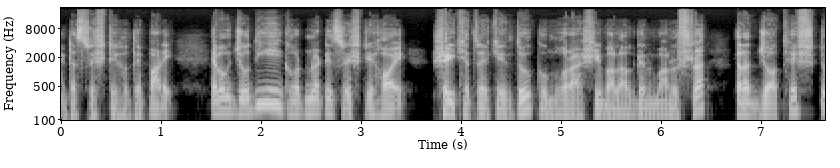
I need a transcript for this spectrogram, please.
এটা সৃষ্টি হতে পারে। এবং যদি এই ঘটনাটি সৃষ্টি হয়, সেই ক্ষেত্রে কিন্তু কুম্ভ রাশি বা লগ্নের মানুষরা তারা যথেষ্ট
